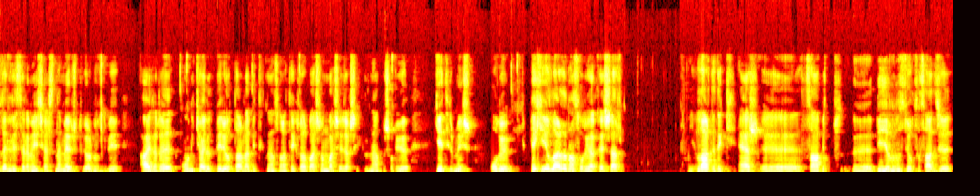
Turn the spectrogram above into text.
özel listeleme içerisinde mevcut. Gördüğünüz gibi ayları 12 aylık periyotlarla bittikten sonra tekrar baştan başlayacak şekilde ne yapmış oluyor? Getirmiş oluyor. Peki yıllarda nasıl oluyor arkadaşlar? Yıllar dedik. Eğer e, sabit e, bir yılınız yoksa sadece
